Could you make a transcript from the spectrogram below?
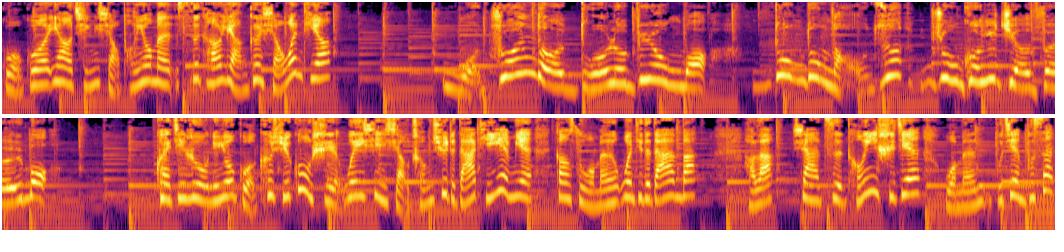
果果要请小朋友们思考两个小问题哦。我真的得了病吗？动动脑子就可以减肥吗？快进入牛油果科学故事微信小程序的答题页面，告诉我们问题的答案吧。好了，下次同一时间我们不见不散。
